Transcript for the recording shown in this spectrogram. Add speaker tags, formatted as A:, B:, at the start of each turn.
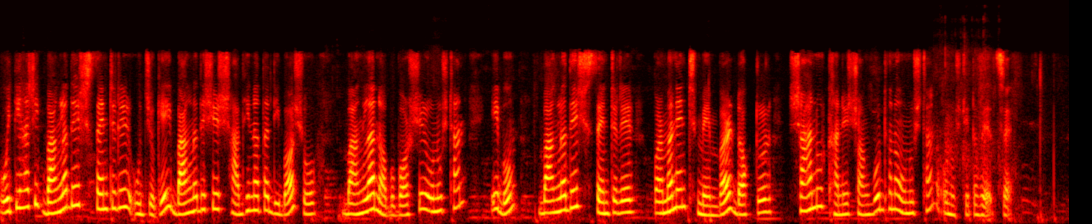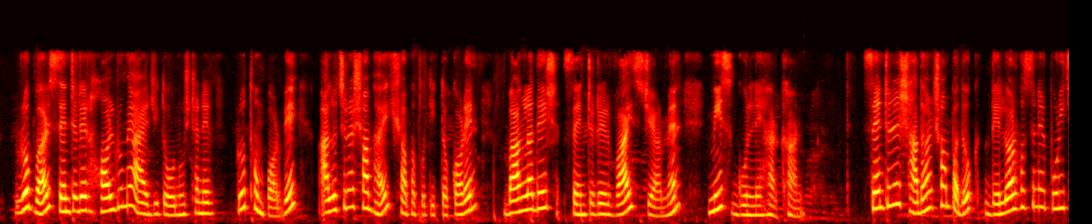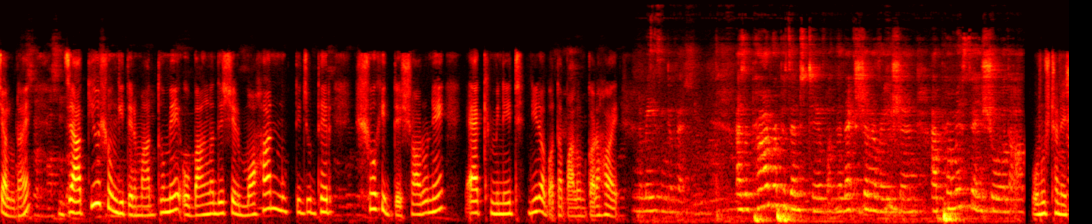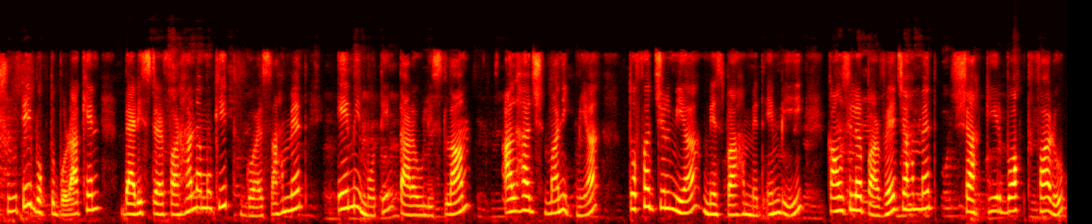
A: ঐতিহাসিক বাংলাদেশ সেন্টারের উদ্যোগে বাংলাদেশের স্বাধীনতা দিবস ও বাংলা নববর্ষের অনুষ্ঠান এবং বাংলাদেশ সেন্টারের পার্মানেন্ট মেম্বার ডক্টর শাহানুর খানের সংবর্ধনা অনুষ্ঠান অনুষ্ঠিত হয়েছে। রোববার সেন্টারের হলরুমে আয়োজিত অনুষ্ঠানের প্রথম পর্বে আলোচনা সভায় সভাপতিত্ব করেন বাংলাদেশ সেন্টারের vice chairman miss Gulnehar Khan. সেন্টারের সাধারণ সম্পাদক দেলোয়ার হোসেনের পরিচালনায় জাতীয় সঙ্গীতের মাধ্যমে ও বাংলাদেশের মহান মুক্তিযুদ্ধের শহীদদের স্মরণে এক মিনিট নীরবতা পালন করা হয়। অনুষ্ঠানের শুরুতেই বক্তব্য রাখেন barrister Farhana Mukit Gayas Ahmed M A Matin, Taraul Islam, Alhaj Manik Mia, Tofazzul Mia Mesbah Ahmed MB, councillor Parvez Ahmed, Shahkir Bakht Faruk,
